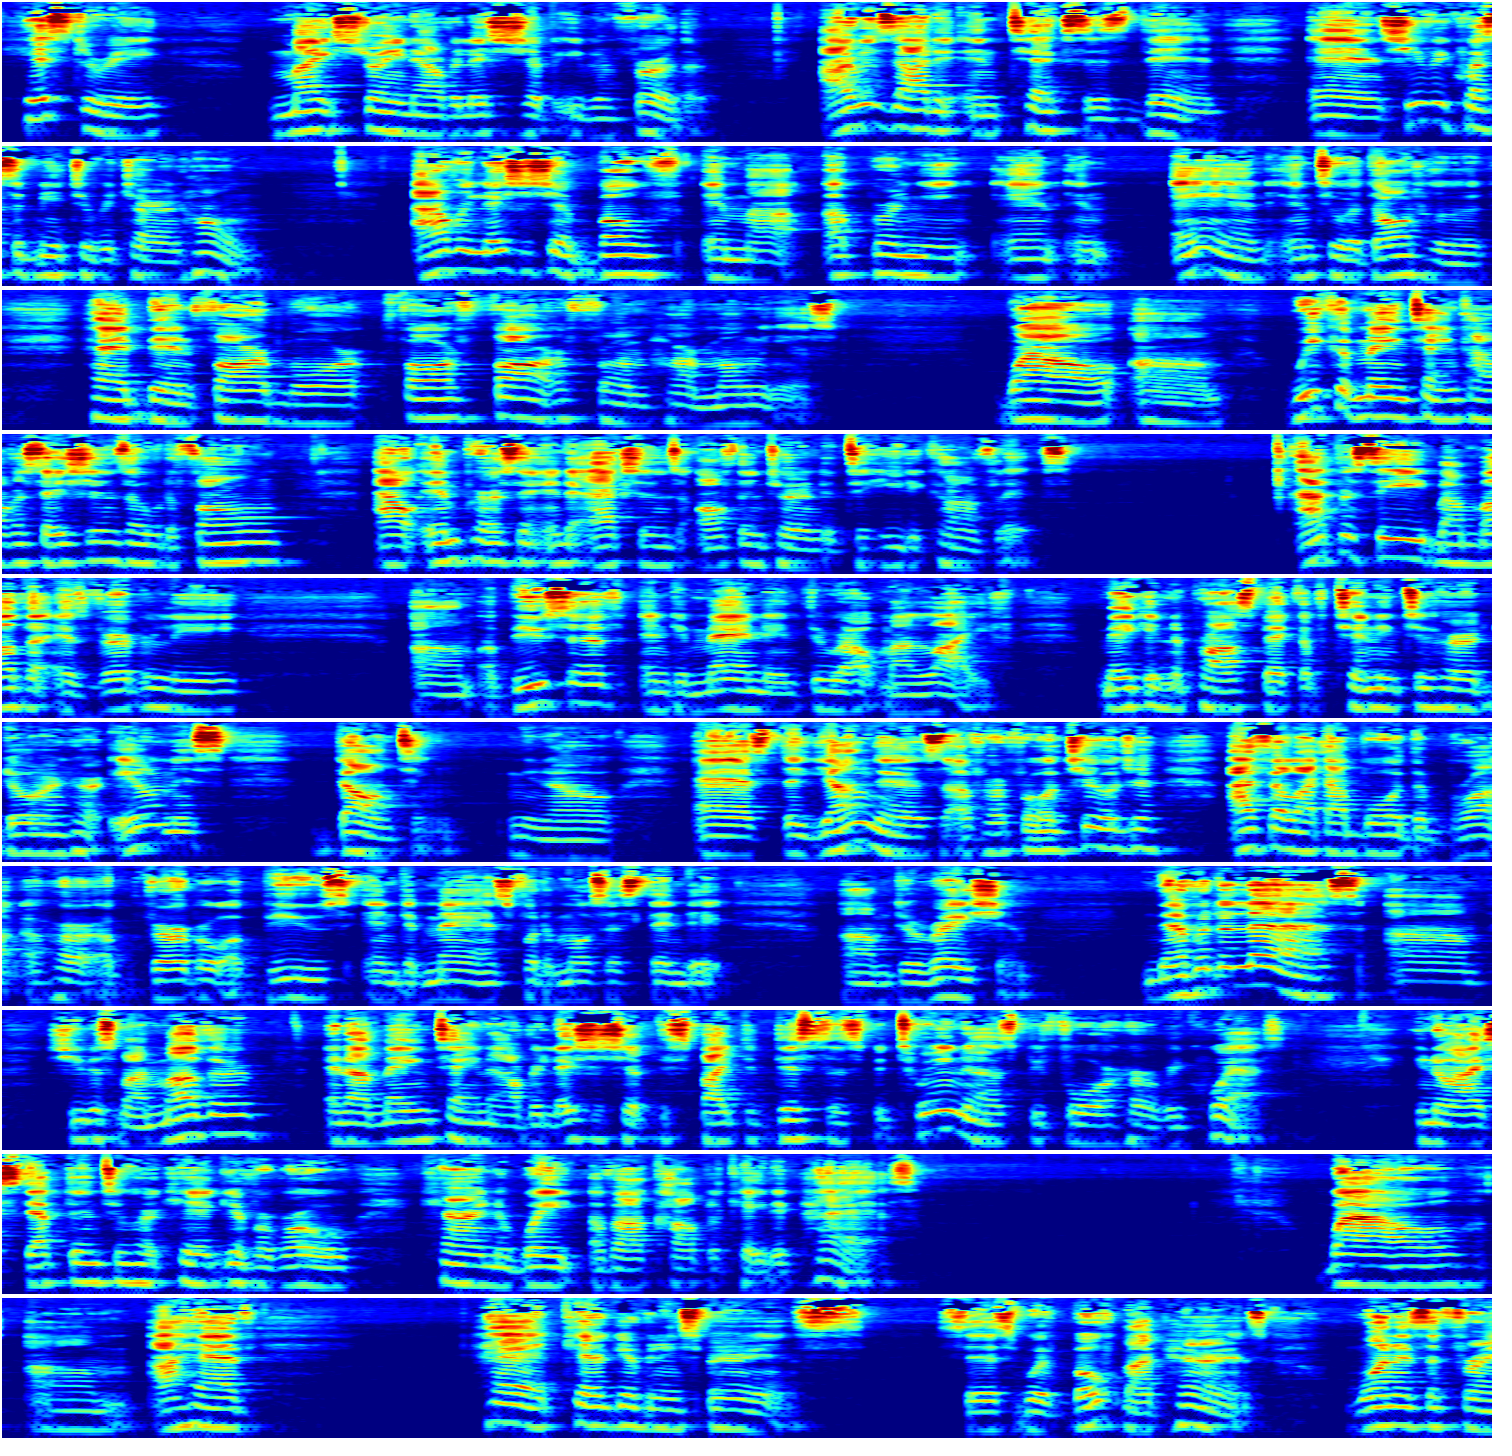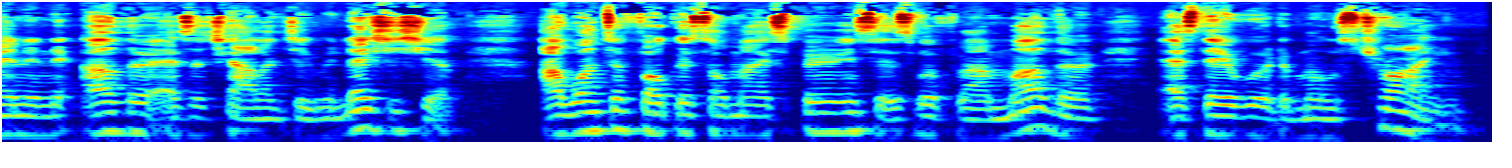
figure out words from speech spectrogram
history might strain our relationship even further. I resided in Texas then, and she requested me to return home. Our relationship, both in my upbringing and in and into adulthood, had been far more, far, far from harmonious. While um, we could maintain conversations over the phone, our in person interactions often turned into heated conflicts. I perceived my mother as verbally um, abusive and demanding throughout my life, making the prospect of tending to her during her illness daunting. You know, as the youngest of her four children, I felt like I bore the brunt of her verbal abuse and demands for the most extended um, duration. Nevertheless, um, she was my mother, and I maintained our relationship despite the distance between us before her request. You know, I stepped into her caregiver role carrying the weight of our complicated past. While um, I have had caregiving experiences with both my parents, one as a friend and the other as a challenging relationship, I want to focus on my experiences with my mother as they were the most trying.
